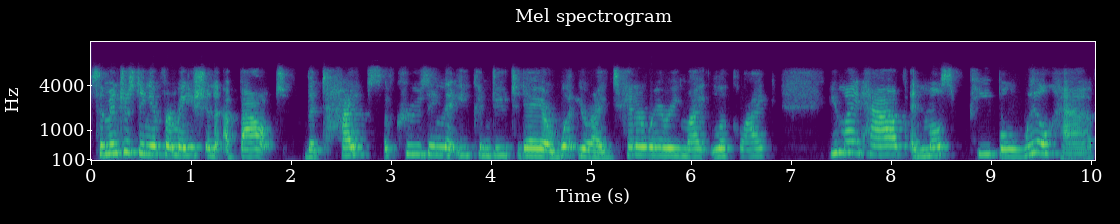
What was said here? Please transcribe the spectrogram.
Some interesting information about the types of cruising that you can do today or what your itinerary might look like. You might have, and most people will have,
